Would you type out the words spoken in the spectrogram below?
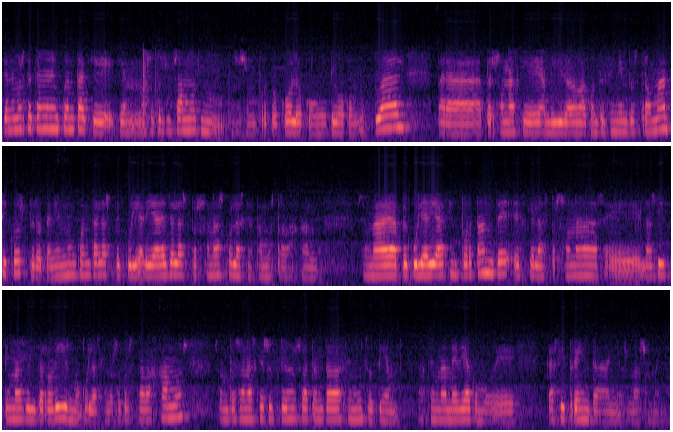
tenemos que tener en cuenta que, que nosotros usamos pues un protocolo cognitivo-conductual para personas que han vivido acontecimientos traumáticos, pero teniendo en cuenta las peculiaridades de las personas con las que estamos trabajando. Una peculiaridad importante es que las personas, eh, las víctimas del terrorismo con las que nosotros trabajamos, son personas que sufrieron su atentado hace mucho tiempo, hace una media como de casi 30 años más o menos,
